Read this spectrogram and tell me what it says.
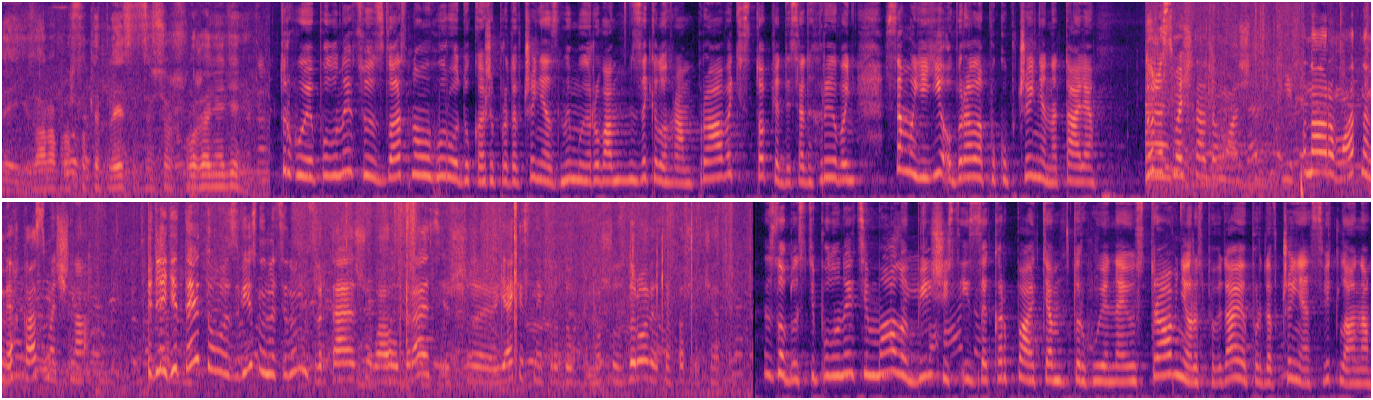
І зараз просто теплиця, це все ж вложення денег. Торгує полуницею з власного городу, каже продавчиня з Немирова. За кілограм править 150 гривень. Саме її обрала покупчиня Наталя. Дуже смачна домашня. Вона ароматна, м'яка, смачна. Для дітей, то звісно на ціну не звертаєш увагу, обираєш е, якісний продукт, тому що здоров'я це в першу чергу. З області полуниці мало, більшість із Закарпаття. Торгує нею з травня, розповідає продавчиня Світлана.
